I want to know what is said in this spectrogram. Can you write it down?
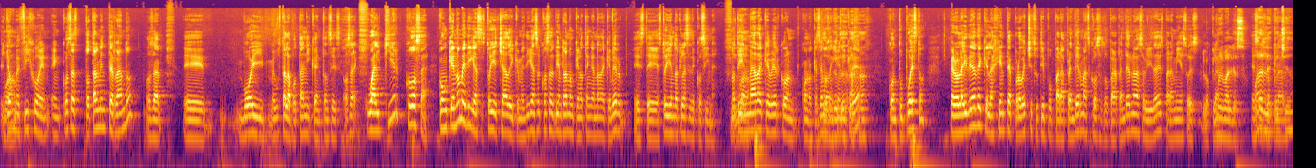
Yo me fijo en, en cosas totalmente random, o sea, eh, voy, me gusta la botánica, entonces, o sea, cualquier cosa, con que no me digas estoy echado y que me digas cosas bien random que no tengan nada que ver, este, estoy yendo a clases de cocina. No tiene nada que ver con, con lo que hacemos Con en Genicrea ajá. con tu puesto, pero la idea de que la gente aproveche su tiempo para aprender más cosas o para aprender nuevas habilidades, para mí eso es lo clave. Muy valioso. Eso es Órale, lo qué chido.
